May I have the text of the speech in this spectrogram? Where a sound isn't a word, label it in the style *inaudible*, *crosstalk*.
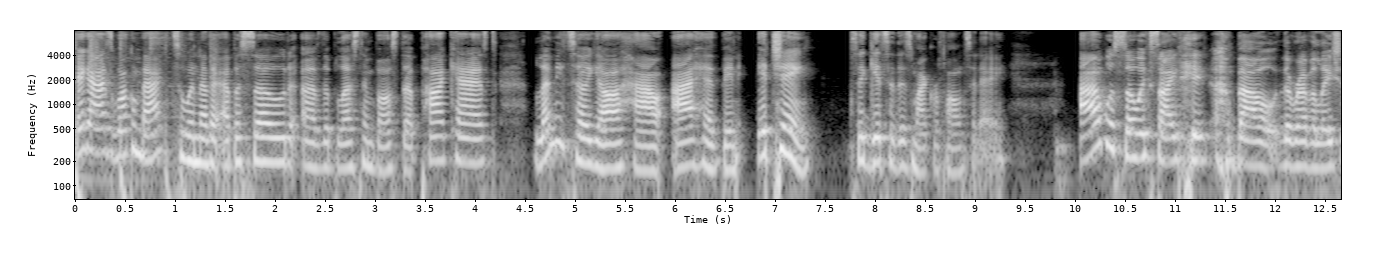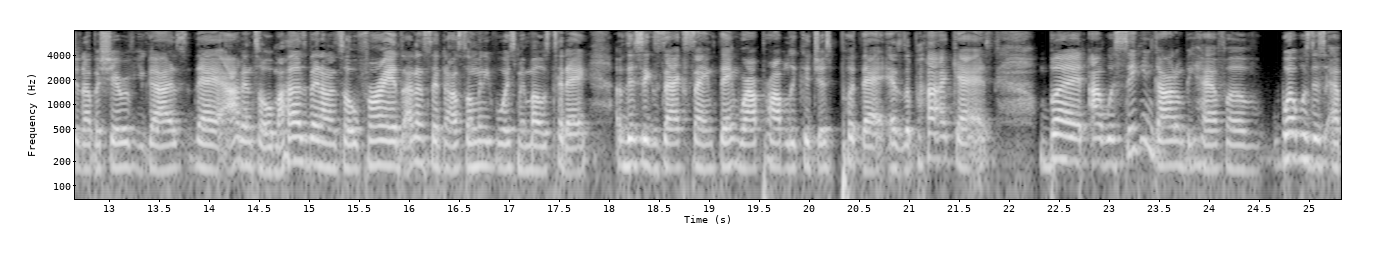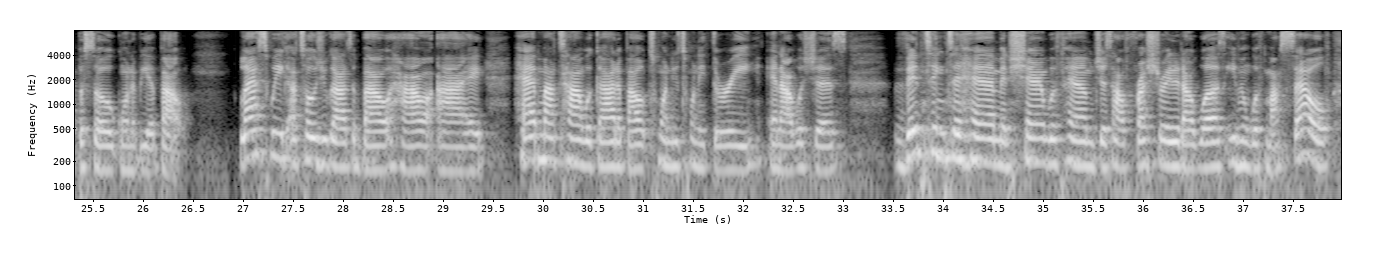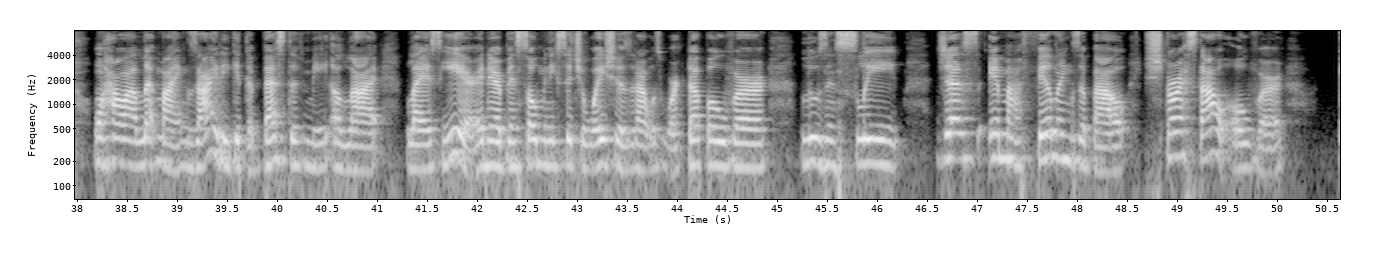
Hey guys, welcome back to another episode of the Blessed and Bossed Up podcast. Let me tell y'all how I have been itching to get to this microphone today. I was so *laughs* excited about the revelation I'm gonna share with you guys that I done told my husband, I done told friends, I done sent out so many voice memos today of this exact same thing where I probably could just put that as the *laughs* podcast. But I was seeking God on behalf of what was this episode going to be about. Last week, I told you guys about how I had my time with God about 2023, and I was just venting to Him and sharing with Him just how frustrated I was, even with myself, on how I let my anxiety get the best of me a lot last year. And there have been so many situations that I was worked up over, losing sleep, just in my feelings about, stressed out over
